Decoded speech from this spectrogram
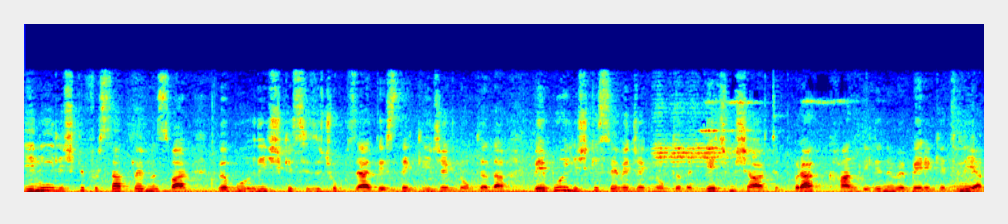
Yeni ilişki fırsatlarınız var ve bu ilişki sizi çok güzel destekleyecek noktada ve bu ilişki sevecek noktada. Geçmişi artık bırak, kandilini ve bereketini yak.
